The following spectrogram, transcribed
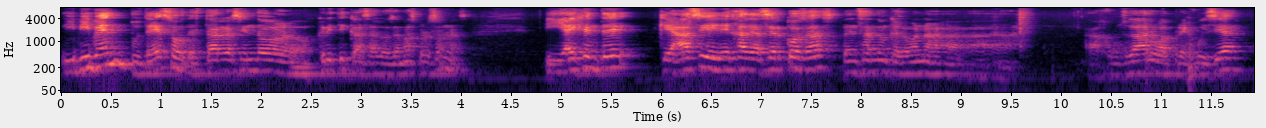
Y viven pues de eso, de estar haciendo críticas a las demás personas. Y hay gente que hace y deja de hacer cosas pensando en que lo van a- a juzgar o a prejuiciar.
